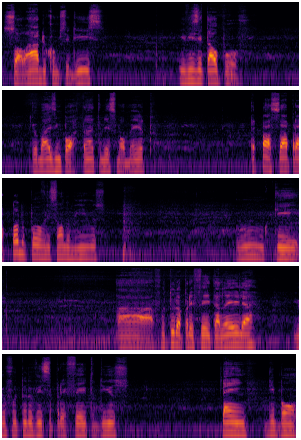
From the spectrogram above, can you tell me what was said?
solado, como se diz, e visitar o povo. O mais importante nesse momento é passar para todo o povo de São Domingos o que a futura prefeita Leila e o futuro vice-prefeito Dilson têm de bom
